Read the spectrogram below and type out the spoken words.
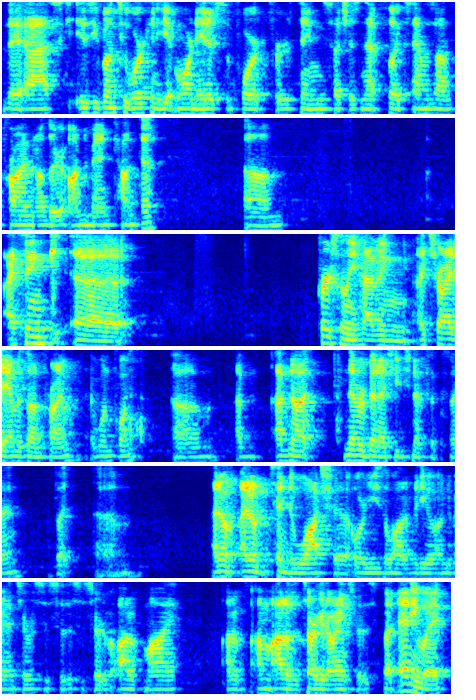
they ask, is Ubuntu working to get more native support for things such as Netflix, Amazon Prime, and other on-demand content? Um, I think uh, personally, having I tried Amazon Prime at one point. Um, I've I've not never been a huge Netflix fan, but um, I don't I don't tend to watch uh, or use a lot of video on demand services, so this is sort of out of my out of I'm out of the target audience for this. But anyway,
